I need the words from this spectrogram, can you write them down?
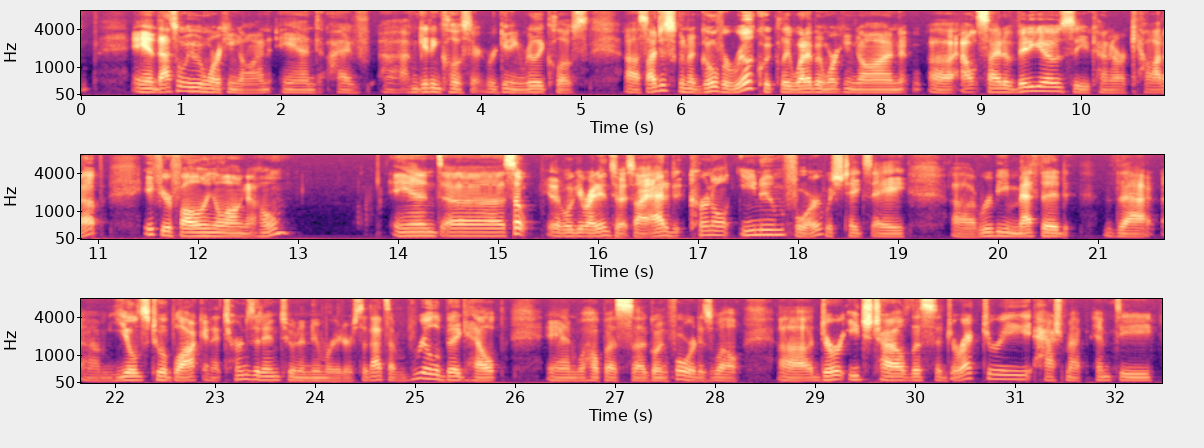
And that's what we've been working on. And I've uh, I'm getting closer. We're getting really close. Uh, so I'm just going to go over real quickly what I've been working on uh, outside of videos, so you kind of are caught up if you're following along at home. And uh, so yeah, we'll get right into it. So I added kernel enum_for, which takes a uh, Ruby method that um, yields to a block and it turns it into an enumerator. So that's a real big help and will help us uh, going forward as well. Uh, dir each child lists a directory, hash map empty,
